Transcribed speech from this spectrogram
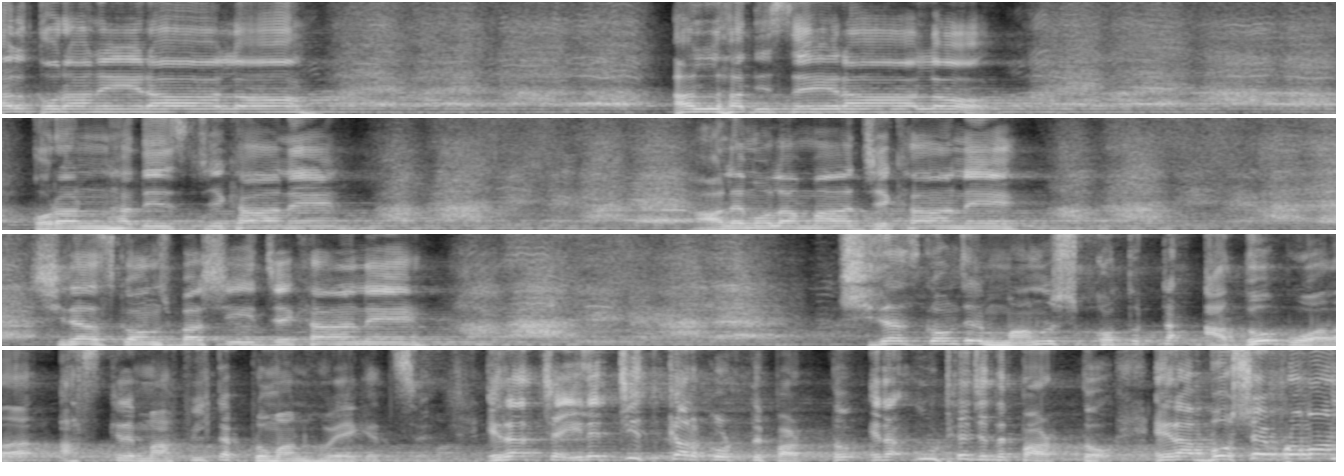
আল কোরআনের আলো, আল হাদিসের আলো কোরআন হাদিস যেখানে, আলেমোলামা যেখানে, সিরাজগঞ্জবাসী যেখানে, সিরাজগঞ্জের মানুষ কতটা আদবওয়ালা, আজকের মাহফিলটা প্রমাণ হয়ে গেছে। এরা চাইলে চিৎকার করতে পারত, এরা উঠে যেতে পারত, এরা বসে প্রমাণ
